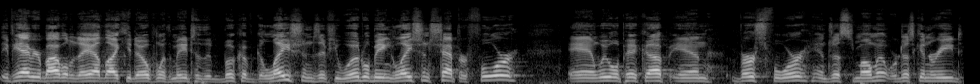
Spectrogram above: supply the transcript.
if you have your Bible today, I'd like you to open with me to the book of Galatians, if you would. We'll be in Galatians chapter 4, and we will pick up in verse 4 in just a moment. We're just going to read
